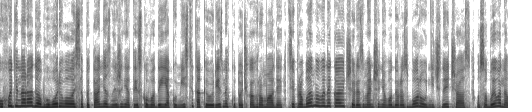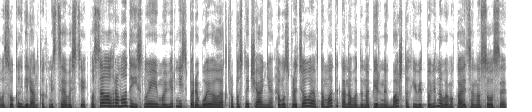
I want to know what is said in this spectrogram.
У ході наради обговорювалося питання зниження тиску води як у місті, так і у різних куточках громади. Ці проблеми виникають через зменшення водорозбору у нічний час, особливо на високих ділянках місцевості. По селах громади існує ймовірність перебоїв електропостачання, тому спрацьовує автоматика на водонапірних баштах і відповідно вимикаються насоси.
